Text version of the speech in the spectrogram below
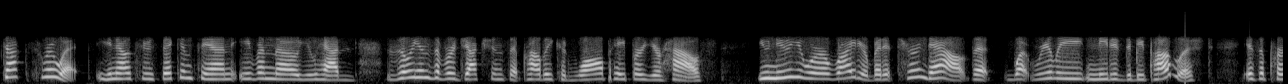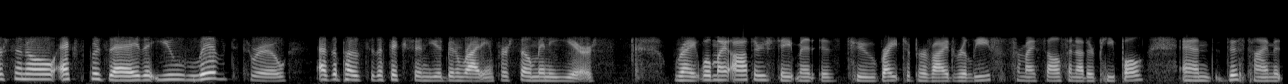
stuck through it, you know, through thick and thin, even though you had zillions of rejections that probably could wallpaper your house. You knew you were a writer, but it turned out that what really needed to be published is a personal expose that you lived through as opposed to the fiction you had been writing for so many years. Right. Well, my author's statement is to write to provide relief for myself and other people. And this time it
